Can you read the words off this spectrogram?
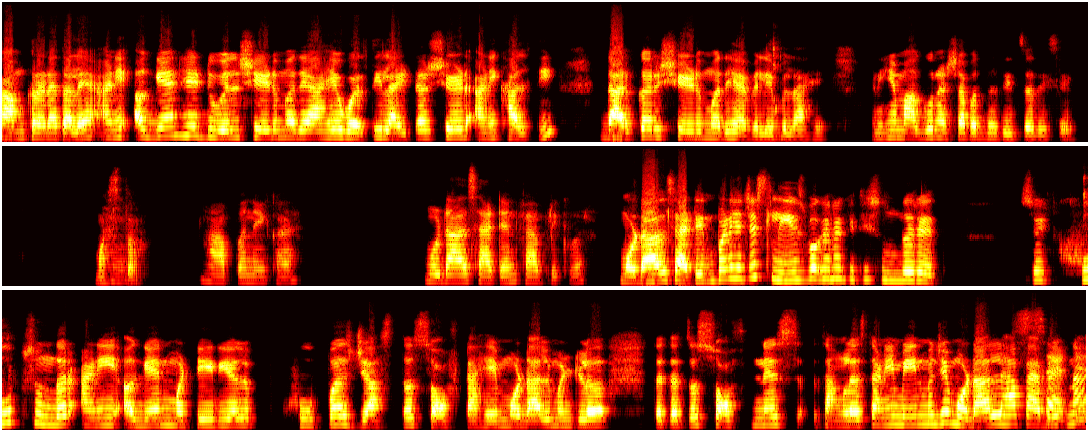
काम करण्यात आलंय. आणि अगेन हे ड्युएल शेडमध्ये आहे. वरती लाइटर शेड आणि खालती डार्कर शेडमध्ये अवेलेबल आहे. आणि हे मागून अशा पद्धतीचं दिसेल. मस्त. हा पण एक आहे. मोडाल सॅटन फॅब्रिक वर. मोडाल सॅटिन पण ह्याचे स्लीव्ह बघा ना किती सुंदर आहेत. सो खूप सुंदर आणि अगेन मटेरियल खूपच जास्त सॉफ्ट आहे. मोडाल म्हटलं तर त्याचं सॉफ्टनेस चांगलं असतं. आणि मेन म्हणजे मोडाल हा फॅब्रिक ना.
